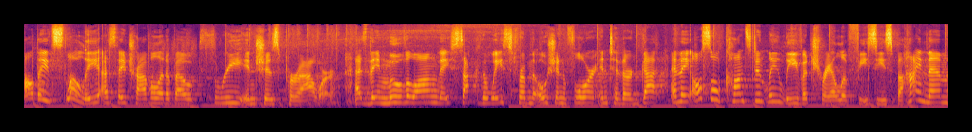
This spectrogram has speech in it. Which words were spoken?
albeit slowly as they travel at about 3 inches per hour. As they move along they suck the waste from the ocean floor into their gut and they also constantly leave a trail of feces behind them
